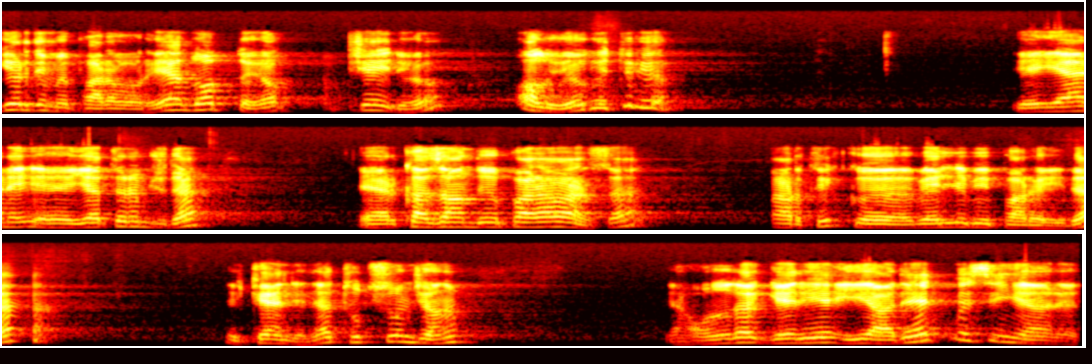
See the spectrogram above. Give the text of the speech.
Girdi mi para oraya, lot da yok, şey diyor, alıyor götürüyor. E, yani e, yatırımcı da eğer kazandığı para varsa artık e, belli bir parayı da e, kendine tutsun canım. Yani onu da geriye iade etmesin yani.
